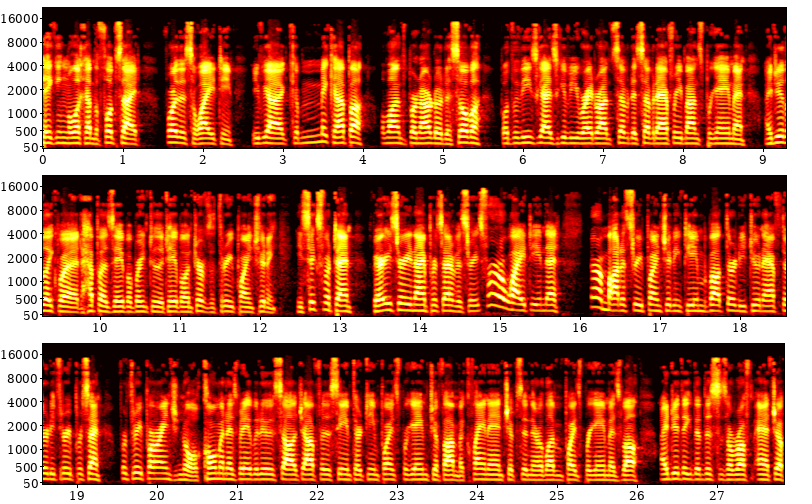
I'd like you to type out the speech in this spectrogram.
taking a look on the flip side for this Hawaii team, you've got Kamaka Hepa along with Bernardo da Silva. Both of these guys give you right around seven to seven and a half rebounds per game, and I do like what Hepa is able to bring to the table in terms of three-point shooting. He's six foot ten, varies 39% of his threes for a Hawaii team that they're a modest three-point shooting team, about 32.5, 33% for three-point range. Noel Coleman has been able to do a solid job for the team, 13 points per game. JoVon McClanahan chips in there 11 points per game as well. I do think that this is a rough matchup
